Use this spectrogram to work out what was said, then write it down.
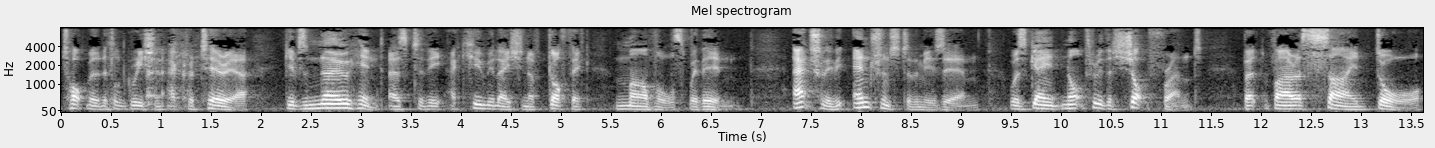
topped with a little Grecian acroteria, gives no hint as to the accumulation of Gothic marvels within. Actually, the entrance to the museum was gained not through the shop front, but via a side door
